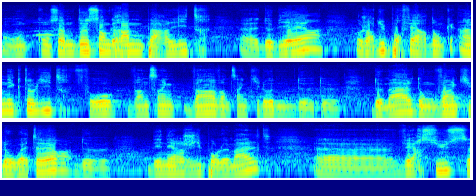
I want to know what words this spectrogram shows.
on consomme 200 grammes par litre de bière. Aujourd'hui, pour faire donc un hectolitre, il faut 20-25 kg de, malt, donc 20 kWh d'énergie pour le malt, euh, versus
